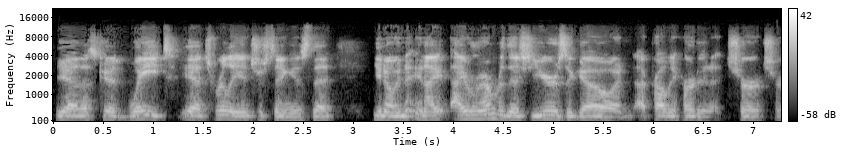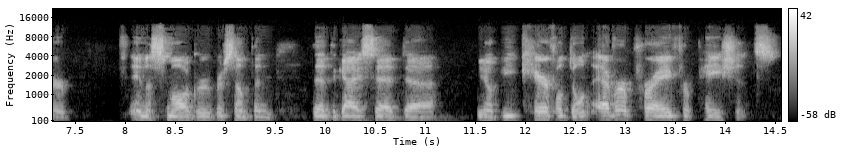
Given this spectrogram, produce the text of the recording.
Yeah, that's good. Wait, yeah, it's really interesting. Is that you know, and, and I I remember this years ago, and I probably heard it at church or in a small group or something. That the guy said, uh, you know, be careful. Don't ever pray for patience.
